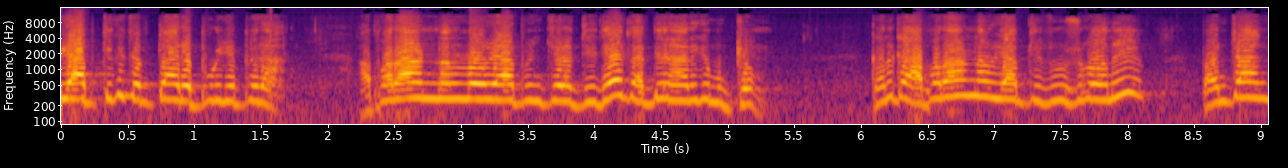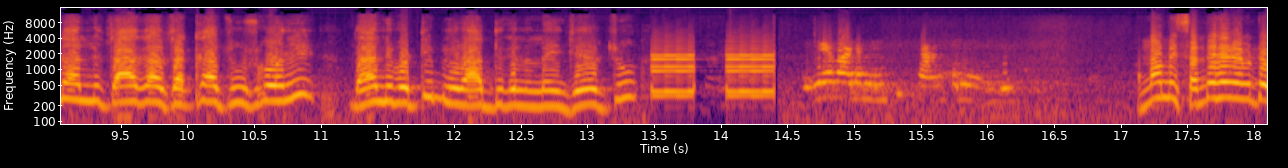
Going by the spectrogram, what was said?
వ్యాప్తికి చెప్తారు ఎప్పుడు చెప్పినా. అపరాహ్నంలో వ్యాపించిన తిథే తద్దినానికి ముఖ్యం. కనుక అపరాహ్న వ్యాప్తి చూసుకొని పంచాంగాన్ని చాగా చక్కగా చూసుకొని దాన్ని బట్టి మీరు ఆర్థిక నిర్ణయం చేయొచ్చు. అమ్మా మీ సందేహం ఏమిటో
